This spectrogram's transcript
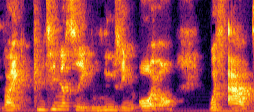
like continuously losing oil without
